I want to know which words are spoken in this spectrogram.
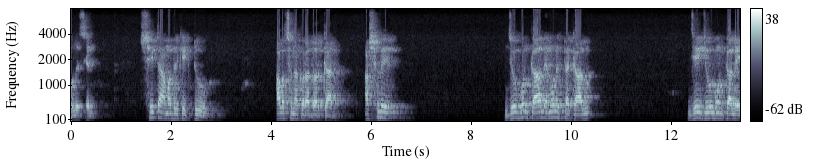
বলেছেন, সেটা আমাদেরকে একটু আলোচনা করা দরকার। আসলে যৌবন কাল এমন একটা কাল, যেই যৌবন কালে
